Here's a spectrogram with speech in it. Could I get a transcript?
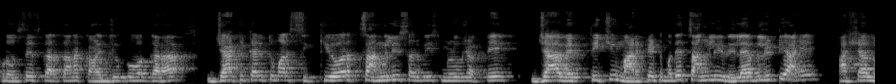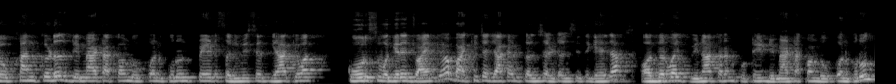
प्रोसेस करताना काळजीपूर्वक करा. ज्या ठिकाणी तुम्हाला सिक्युअर चांगली सर्व्हिस मिळू शकते ज्या व्यक्तीची मार्केटमध्ये चांगली रिलायबिलिटी आहे अशा लोकांकडेच डिमॅट अकाउंट ओपन करून पेड सर्व्हिसेस घ्या किंवा कोर्स वगैरे जॉईन किंवा बाकीच्या ज्या काही कन्सल्टन्सी ते घ्यायचा. अदरवाईज विनाकारण कुठेही डिमॅट अकाउंट ओपन करून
